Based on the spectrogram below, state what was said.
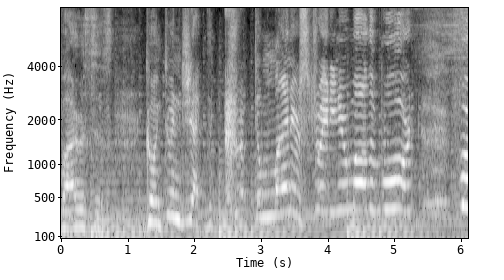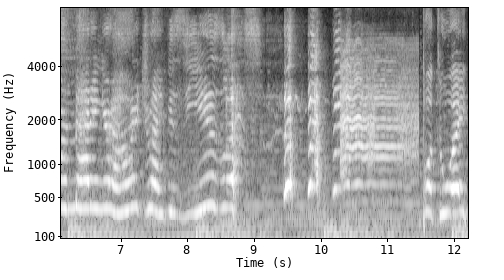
viruses going to inject the crypto miner straight in your motherboard. Formatting your hard drive is useless. But wait,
